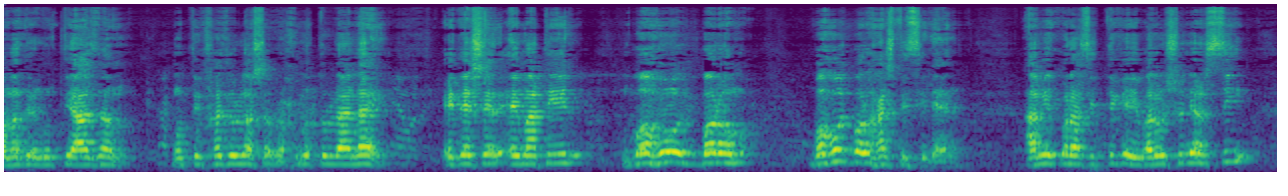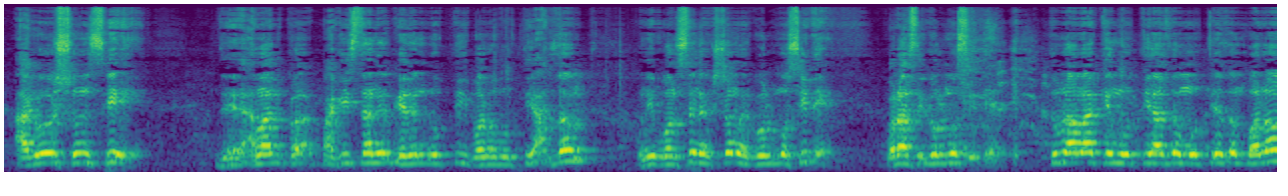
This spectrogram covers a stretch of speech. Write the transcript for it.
আমাদের মুফতি আজম, মুফতি ফজলুল্লাহ সাহেব রহমতুল্লাহ আলাই এই দেশের এই মাটির বহুত বড় বহুত বড় হাসতি ছিলেন। আমি করাচির থেকে এবারও শুনে আসছি, আগেও শুনছি যে আমার পাকিস্তানের গেরেন মুফতি, বড় মুফতি আজম উনি বলছেন, এক সময় গোল মসজিদে, করাচি গোল মসজিদে, তোমরা আমাকে মুফতি আজম মুফতি আজম বলো,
